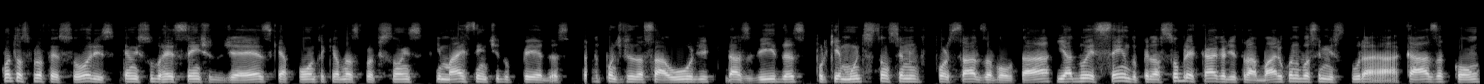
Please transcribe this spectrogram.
Quanto aos professores, tem um estudo recente do GES que aponta que é uma das profissões que mais tem tido perdas, tanto do ponto de vista da saúde, das vidas, porque muitos estão sendo forçados a voltar e adoecendo pela sobrecarga de trabalho quando você mistura a casa com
